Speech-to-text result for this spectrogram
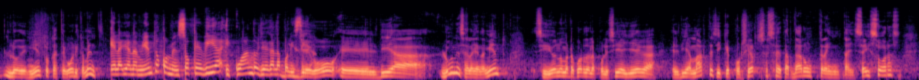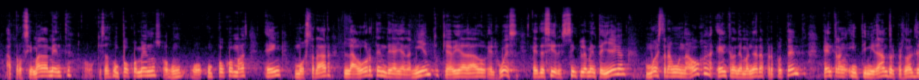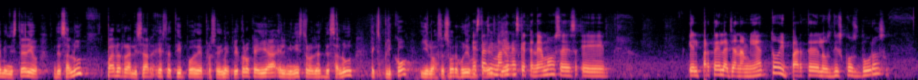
lo desmiento categóricamente. ¿El allanamiento comenzó qué día y cuándo llega la policía? Llegó el día lunes el allanamiento si yo no me recuerdo, la policía llega el día martes y que por cierto se tardaron 36 horas aproximadamente, o quizás un poco menos o un, poco más, en mostrar la orden de allanamiento que había dado el juez. Es decir, simplemente llegan, muestran una hoja, entran de manera prepotente, entran intimidando al personal del Ministerio de Salud para realizar este tipo de procedimiento. Yo creo que ya el ministro de, Salud explicó y los asesores jurídicos... Estas imágenes que tenemos es... Eh, el parte del allanamiento y parte de los discos duros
